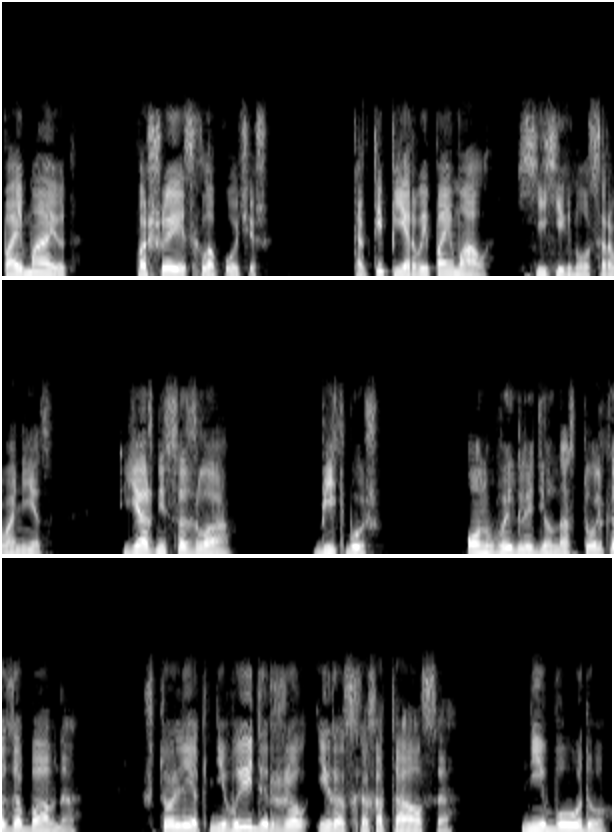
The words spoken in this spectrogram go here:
«Поймают, по шее схлопочешь». «Так ты первый поймал», — хихикнул сорванец. «Я ж не со зла. Бить будешь?» Он выглядел настолько забавно, что Лек не выдержал и расхохотался. «Не буду!»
